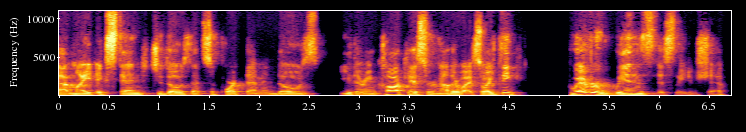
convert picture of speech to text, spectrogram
that might extend to those that support them and those either in caucus or in otherwise. So I think whoever wins this leadership,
